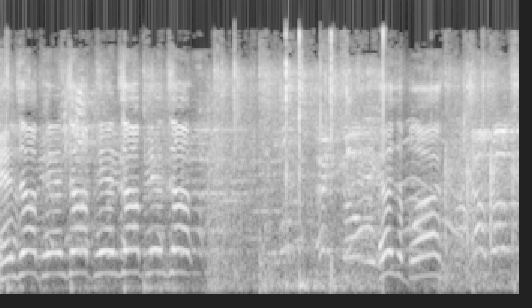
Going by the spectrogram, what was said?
Hands up, hands up, hands up, hands up. There you go. There's a block.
